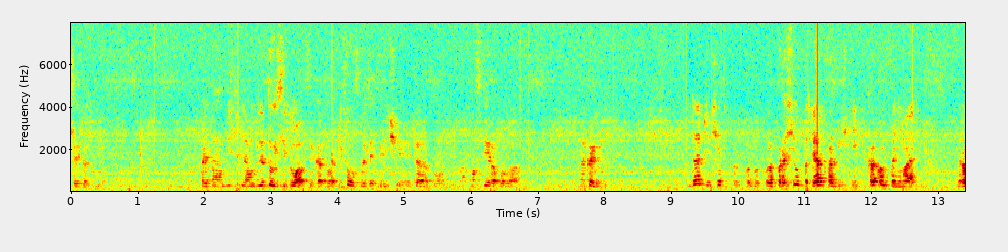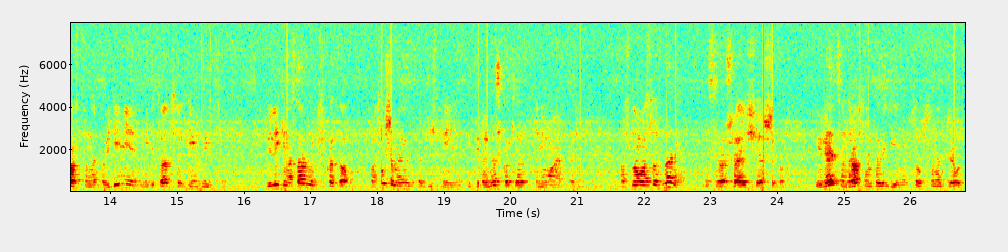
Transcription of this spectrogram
что это. Поэтому действительно вот для той ситуации, которая описывалась в этой притче, эта ну, атмосфера была накаленной. Да, Джичин попросил патриарха объяснить, как он понимает нравственное поведение, медитацию и интуицию. Великий наставник сказал, послушай мое объяснение, и ты поймешь, как я понимаю это. Основа сознания, не совершающая ошибок, является нравственным поведением собственной природы.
